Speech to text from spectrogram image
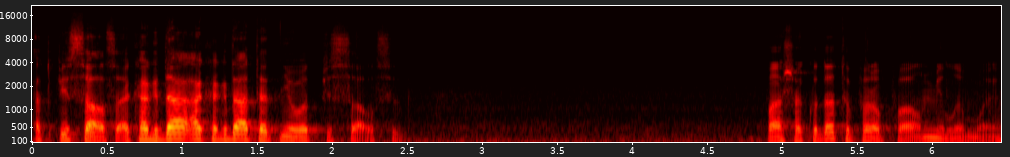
Отписался. А когда, а когда ты от него отписался? Паша, а куда ты пропал, милый мой?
